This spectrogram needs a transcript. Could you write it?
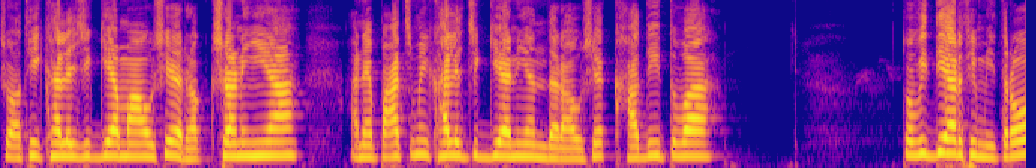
ચોથી ખાલી જગ્યામાં આવશે રક્ષણીયા અને પાંચમી ખાલી જગ્યાની અંદર આવશે ખાદિત્વા. તો વિદ્યાર્થી મિત્રો,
